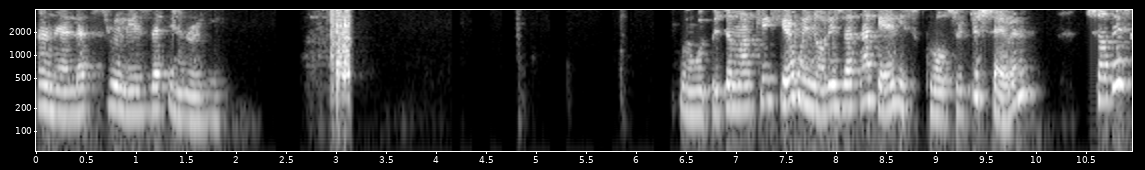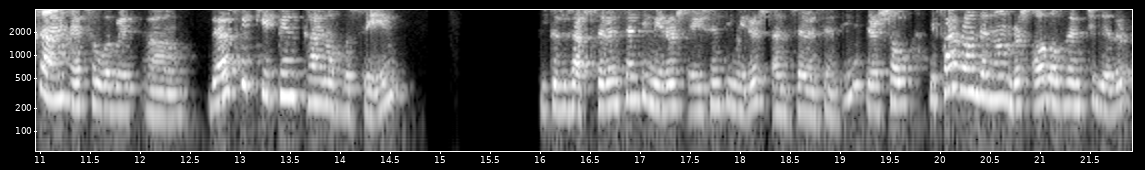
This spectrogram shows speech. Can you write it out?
and then let's release the energy. When we put the marker here, we notice that again, it's closer to seven. So this time it's a little bit, um, they're still keeping kind of the same because we have seven centimeters, eight centimeters, and seven centimeters. So if I run the numbers, all of them together,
